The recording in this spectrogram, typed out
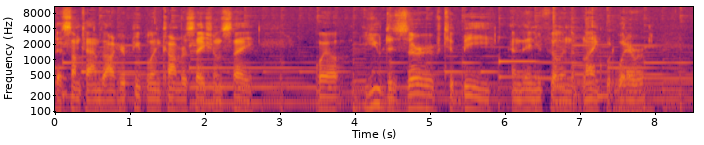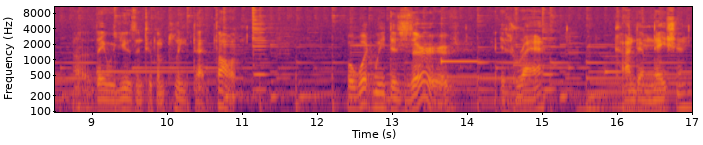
that sometimes I'll hear people in conversation say, well, you deserve to be, and then you fill in the blank with whatever uh, they were using to complete that thought. Well, what we deserve is wrath, condemnation,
